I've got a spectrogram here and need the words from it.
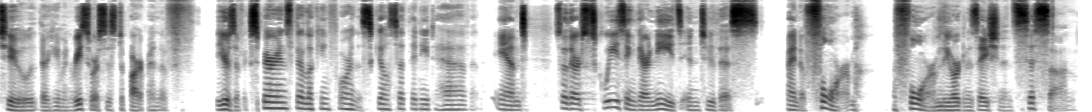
to their human resources department of the years of experience they're looking for and the skill set they need to have. And, and so they're squeezing their needs into this kind of form the form the organization insists on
